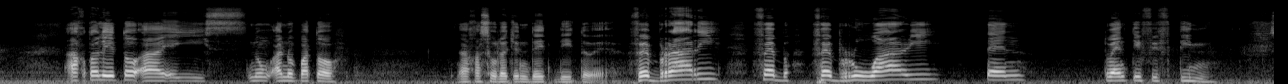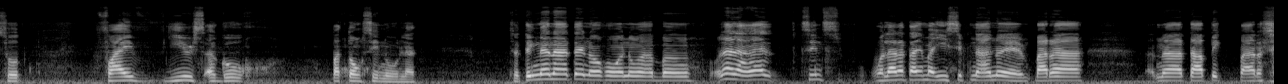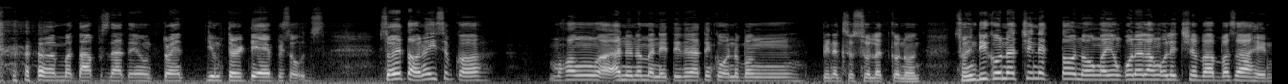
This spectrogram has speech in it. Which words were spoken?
Actually, ito ay nung ano pa to. Nakasulat yung date dito eh. February, Feb, February 10, 2015. So, five years ago patong sinulat. So tingnan natin no kung ano nga bang wala lang eh, since wala na tayong maisip na ano eh para na topic para sa matapos natin yung 20 yung 30 episodes. So ito, naisip ko mukhang uh, ano naman eh tingnan natin kung ano bang pinagsusulat ko noon. So hindi ko na chinek to no, ngayon ko na lang ulit siya babasahin.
